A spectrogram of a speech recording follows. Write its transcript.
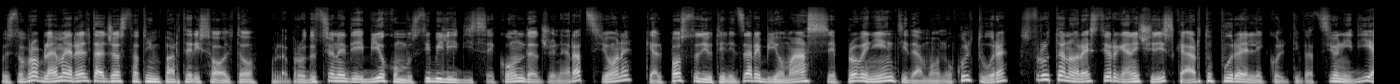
Questo problema in realtà è già stato in parte risolto, con la produzione dei biocombustibili di seconda generazione che al posto di utilizzare biomasse provenienti da monoculture, sfruttano resti organici di scarto oppure le coltivazioni di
